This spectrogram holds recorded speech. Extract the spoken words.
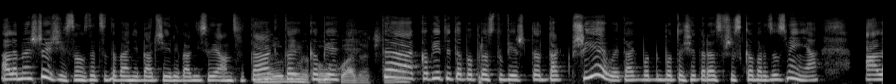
ale mężczyźni są zdecydowanie bardziej rywalizujący, tak? My poukładać, nie? tak, kobiety to po prostu, wiesz, to tak przyjęły, tak? Bo, bo to się teraz wszystko bardzo zmienia. Ale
